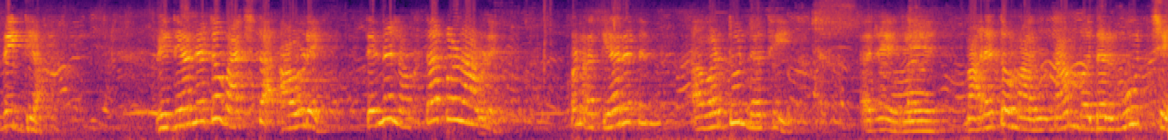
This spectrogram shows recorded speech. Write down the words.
વિદ્યા. વિદ્યાને તો વાંચતા આવડે તેને લખતા પણ આવડે પણ અત્યારે તેને આવડતું નથી. અરે રે મારે તો મારું નામ બદલવું જ છે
